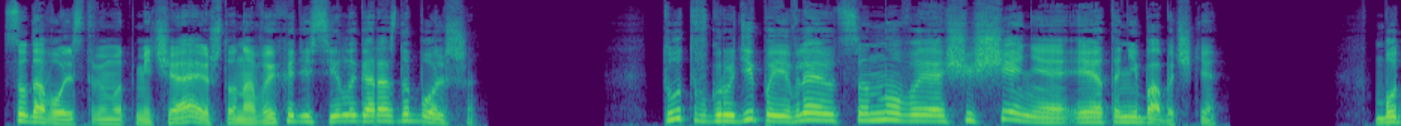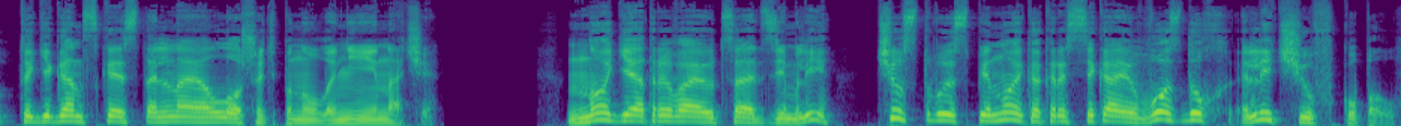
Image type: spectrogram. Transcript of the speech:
С удовольствием отмечаю, что на выходе силы гораздо больше. Тут в груди появляются новые ощущения, и это не бабочки. Будто гигантская стальная лошадь пнула, не иначе. Ноги отрываются от земли, чувствую спиной, как рассекаю воздух, лечу в купол.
